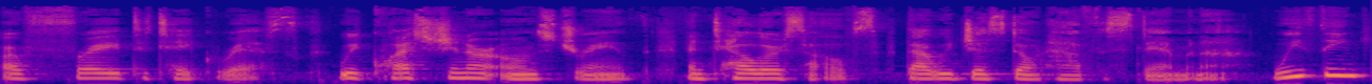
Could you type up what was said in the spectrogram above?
afraid to take risks. We question our own strength and tell ourselves that we just don't have the stamina. We think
